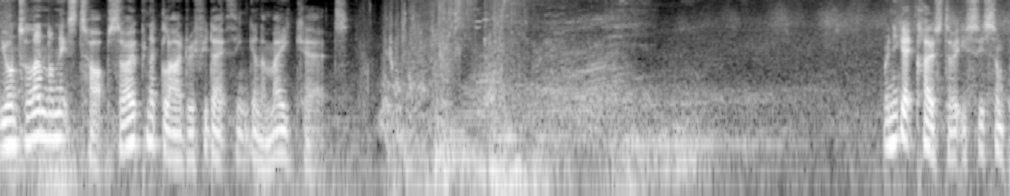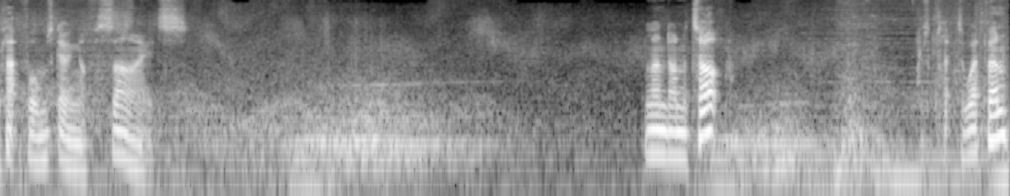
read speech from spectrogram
You want to land on its top, so open a glider if you don't think you're going to make it. When you get close to it, you see some platforms going off the sides. Land on the top. Just collect a weapon.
